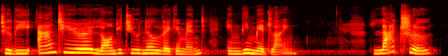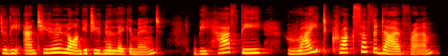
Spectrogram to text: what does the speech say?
to the anterior longitudinal ligament in the midline. Lateral to the anterior longitudinal ligament, we have the right crus of the diaphragm,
